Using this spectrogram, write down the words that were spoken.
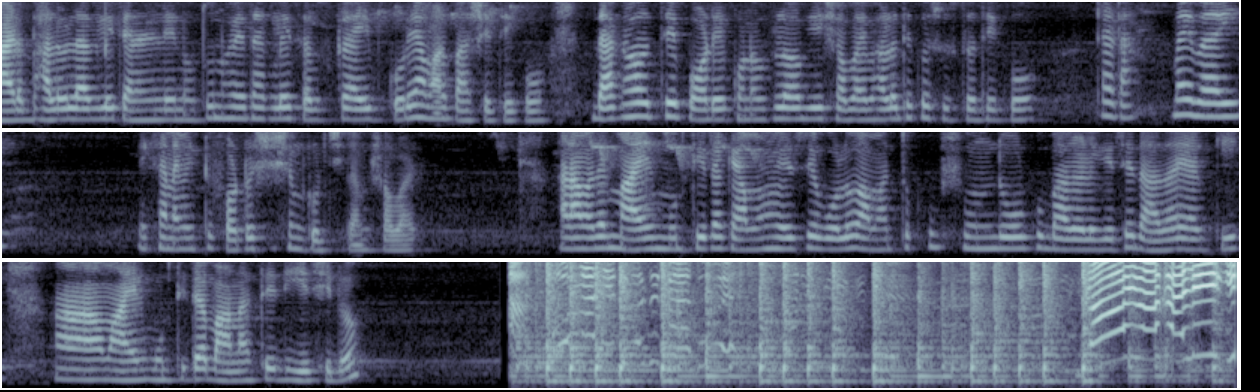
আর ভালো লাগলে চ্যানেলে নতুন হয়ে থাকলে সাবস্ক্রাইব করে আমার পাশে থেকো। দেখা হচ্ছে পরের কোনো ব্লগে সবাই ভালো থেকো, সুস্থ থেকো। টাটা বাই বাই এখানে আমি একটু ফটো সেশন করছিলাম সবার। আর আমাদের মায়ের মূর্তিটা কেমন হয়েছে বলো? আমার তো খুব সুন্দর, খুব ভালো লেগেছে। দাদাই আর কি মায়ের মূর্তিটা বানাতে দিয়েছিল।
